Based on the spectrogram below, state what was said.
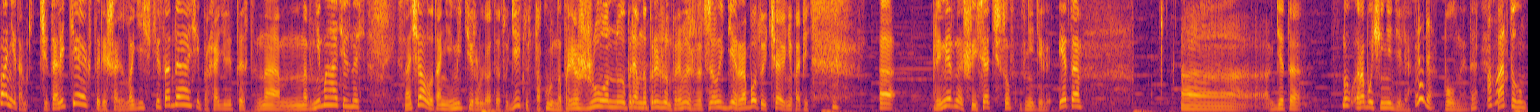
Ну, они там читали тексты, решали логические задачи, проходили тесты на, на внимательность. Сначала вот они имитировали вот эту деятельность, такую напряженную, прям напряженную, прям знаешь, целый день работают, чаю не попить. А, примерно 60 часов в неделю. Это а, где-то ну, рабочая неделя. Ну да. Полная, да? Ага. Потом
